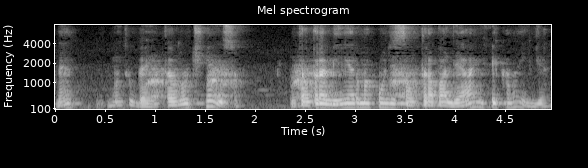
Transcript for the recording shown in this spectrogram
né? Muito bem. Então eu não tinha isso. Então, para mim, era uma condição trabalhar e ficar na Índia.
